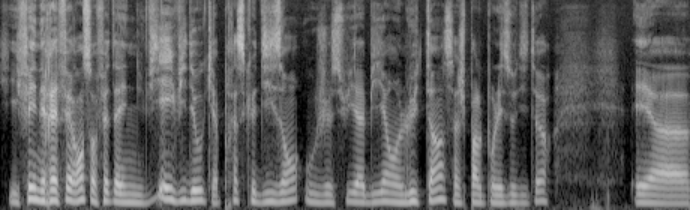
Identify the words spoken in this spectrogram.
qui fait une référence en fait à une vieille vidéo qui a presque 10 ans où je suis habillé en lutin. Ça, je parle pour les auditeurs. Et euh,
